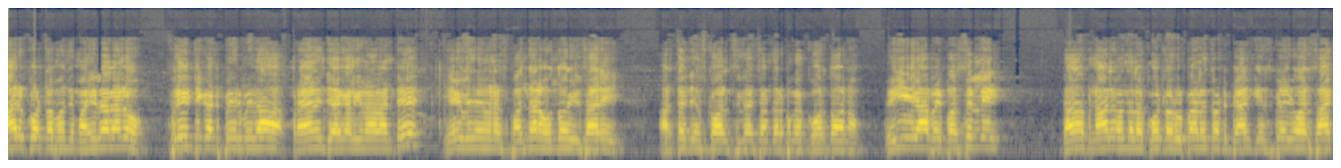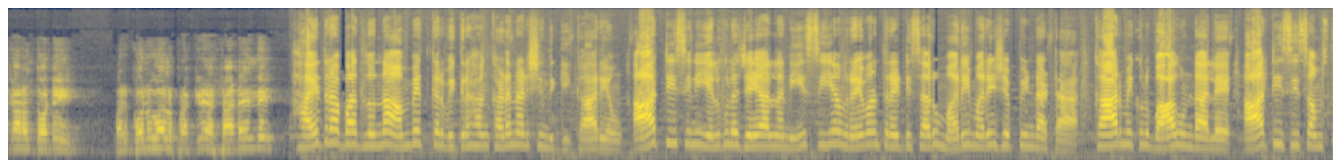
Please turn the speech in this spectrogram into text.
ఆరు కోట్ల మంది మహిళలను ఫ్రీ టికెట్ పేరు మీద ప్రయాణం చేయగలిగినారంటే ఏ విధమైన స్పందన ఉందో ఈసారి అర్థం చేసుకోవాల్సిన సందర్భంగా కోరుతా ఉన్నాం. వెయ్యి యాభై బస్సుల్ని దాదాపు నాలుగు వందల కోట్ల రూపాయలతోటి బ్యాంక్ ఎస్బీఐ వారి సహకారంతో మరి కొనుగోలు ప్రక్రియ స్టార్ట్ అయింది. హైదరాబాద్లో ఉన్న అంబేద్కర్ విగ్రహం కడ నడిచింది ఈ కార్యం. ఆర్టీసీని ఎలుగుల చేయాలని సీఎం రేవంత్ రెడ్డి సారు మరీ మరీ చెప్పిండట. కార్మికులు బాగుండాలే ఆర్టీసీ సంస్థ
